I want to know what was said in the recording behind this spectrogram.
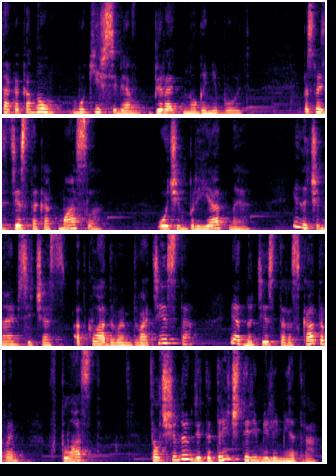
так как оно муки в себя вбирать много не будет. Посмотрите, тесто как масло, очень приятное – и начинаем сейчас. Откладываем два теста и одно тесто раскатываем в пласт толщиной где-то 3-4 миллиметра.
